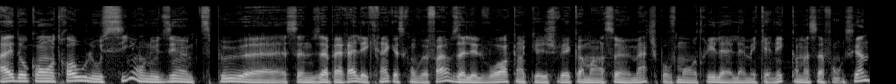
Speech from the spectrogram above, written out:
aide au contrôle aussi. On nous dit un petit peu, euh, ça nous apparaît à l'écran, qu'est-ce qu'on veut faire. Vous allez le voir quand que je vais commencer un match pour vous montrer la, mécanique, comment ça fonctionne.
